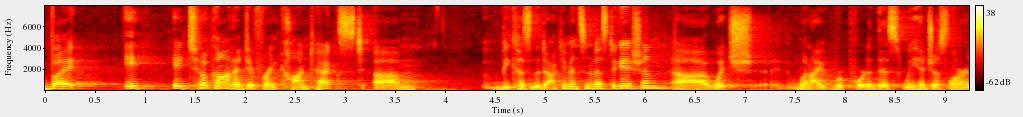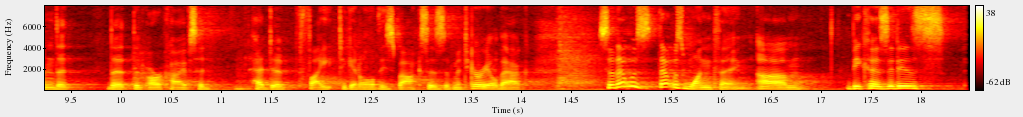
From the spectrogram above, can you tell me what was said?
But it, it took on a different context um, because of the documents investigation, uh, which when I reported this, we had just learned that the, the archives had had to fight to get all of these boxes of material back. So that was that was one thing, um, because it is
